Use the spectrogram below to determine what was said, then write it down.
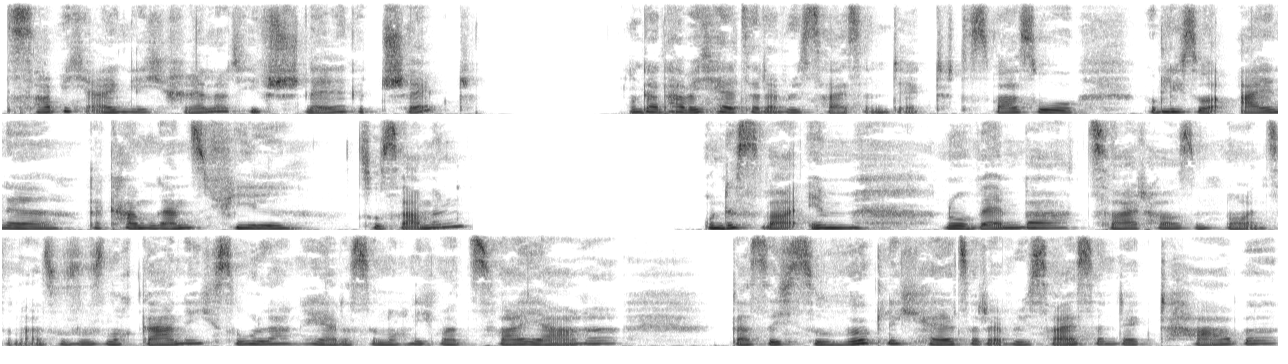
das habe ich eigentlich relativ schnell gecheckt. Und dann habe ich Health at Every Size entdeckt. Das war so, wirklich so eine, da kam ganz viel zusammen. Und es war im November 2019. Also es ist noch gar nicht so lang her. Das sind noch nicht mal zwei Jahre dass ich so wirklich Health at Every Size entdeckt habe.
